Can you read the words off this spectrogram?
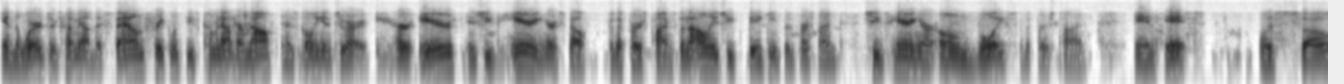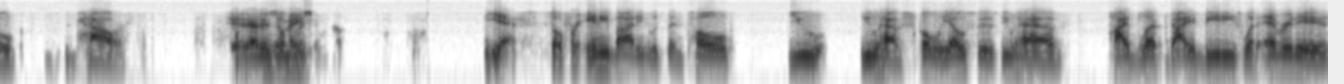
and the words are coming out. The sound frequencies coming out of her mouth, and it's going into her her ears, and she's hearing herself for the first time. So not only is she speaking for the first time, she's hearing her own voice for the first time, and it was so powerful. Yeah, that is so amazing. For, yes. So for anybody who's been told you you have scoliosis, you have high blood diabetes, whatever it is,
